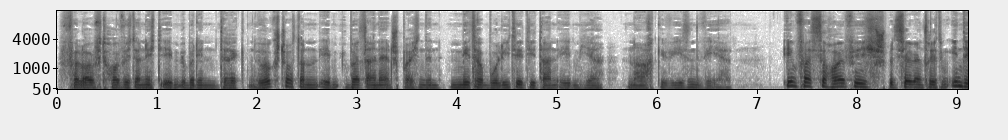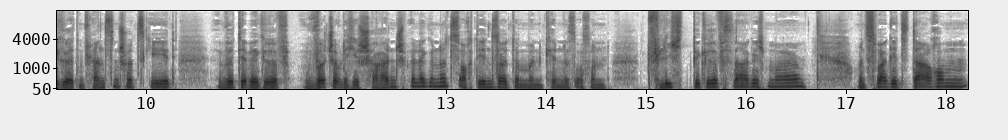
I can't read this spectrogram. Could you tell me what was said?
verläuft häufig dann nicht eben über den direkten Wirkstoff, sondern eben über seine entsprechenden Metabolite, die dann eben hier nachgewiesen werden. Ebenfalls sehr häufig, speziell wenn es Richtung integrierten Pflanzenschutz geht, wird der Begriff wirtschaftliche Schadenschwelle genutzt. Auch den sollte man kennen, das ist auch so ein Pflichtbegriff, sage ich mal. Und zwar geht es darum,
